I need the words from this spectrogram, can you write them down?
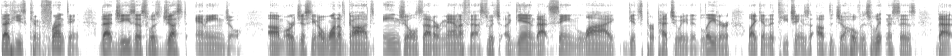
that he's confronting that Jesus was just an angel um, or just you know one of God's angels that are manifest. Which again, that same lie gets perpetuated later, like in the teachings of the Jehovah's Witnesses that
